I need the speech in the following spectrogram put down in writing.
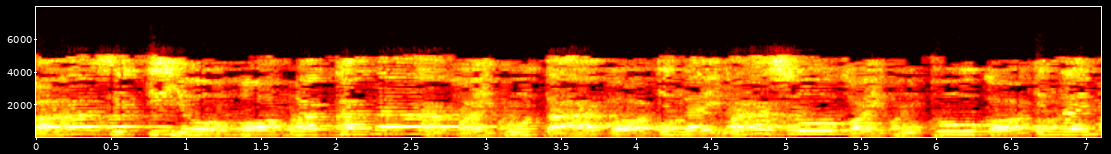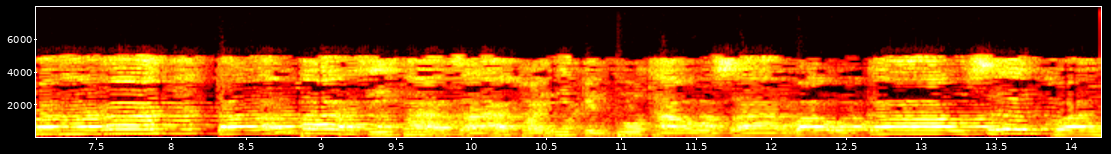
ปาสิทธิโยพร้อมรักคณาคอยผู้ตาก็จึงได้มาสู่คอยผู้ผู้ก็จึงได้มาหาตามภาษีภาษาคอยนี้เป็นผู้เฒ่าสร้างเว้าก้าวเสริมควัน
